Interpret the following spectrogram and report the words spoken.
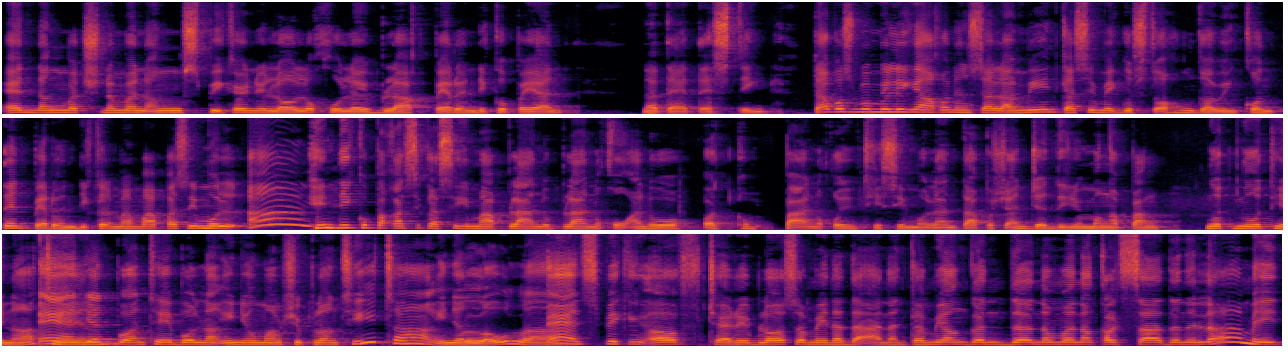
And nang match naman ang speaker ni Lolo kulay black pero hindi ko pa yan natetesting. Tapos bumili nga ako ng salamin kasi may gusto akong gawing content pero hindi ka naman mapasimulan. Hindi ko pa kasi kasi maplano-plano kung ano at kung paano ko yung sisimulan. Tapos andyan din yung mga pang ngut-nguti natin. And yan po ang table ng inyong Ma'am Plantita, ang inyong Lola. And speaking of cherry blossom, may nadaanan kami. Ang ganda naman ng kalsada nila. May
